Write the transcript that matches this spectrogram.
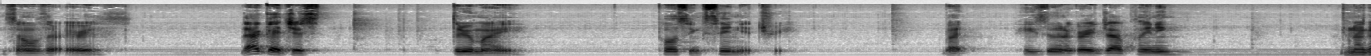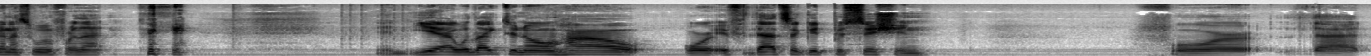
In some of their areas. That guy just threw my Posingsinia tree. But he's doing a great job cleaning. I'm not gonna swim for that. and yeah, I would like to know how or if that's a good position for that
